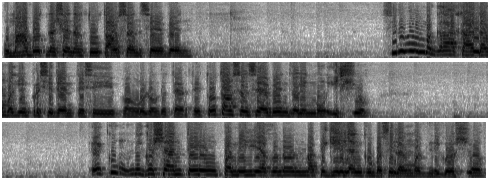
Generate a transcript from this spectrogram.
Umabot na siya ng 2007. Sino mo mag-aakalang maging presidente si Pangulong Duterte? 2007, gawin mong issue. Eh kung negosyante yung pamilya ko noon, mapigilan ko ba silang magnegosyo?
